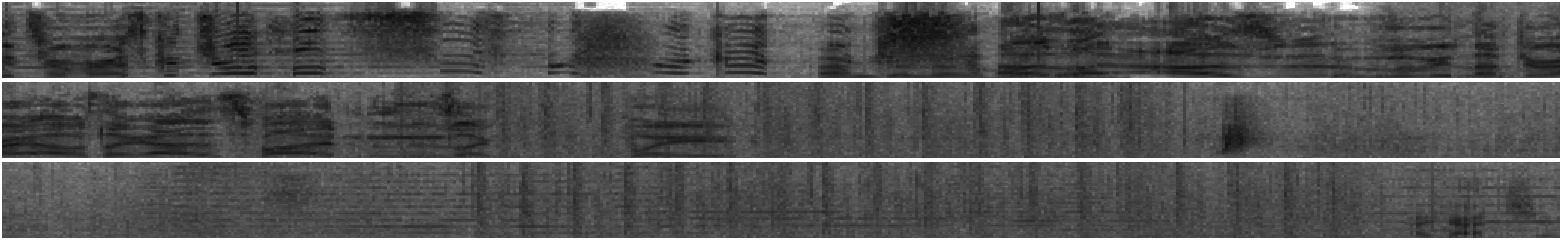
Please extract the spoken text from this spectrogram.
it's reverse controls. I'm gonna. I was hold like. I was moving left to right. I was like, yeah, that's fine. And then it's like, wait. I got you.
